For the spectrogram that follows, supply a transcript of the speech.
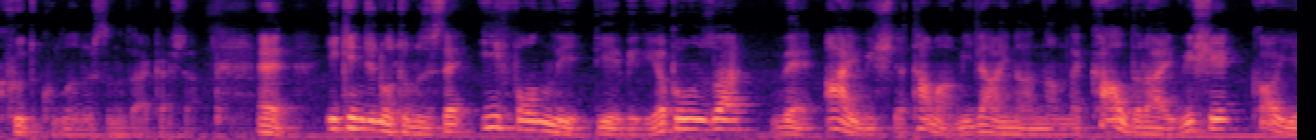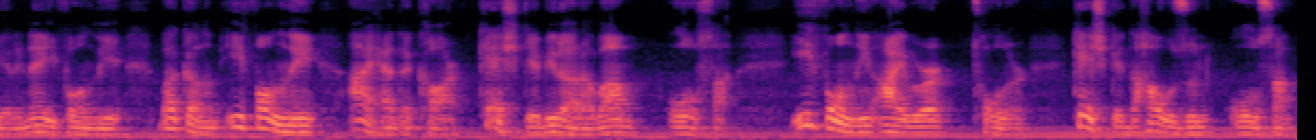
could kullanırsınız arkadaşlar. Evet. ikinci notumuz ise if only diye bir yapımız var ve I wish de tamamıyla aynı anlamda. Kaldır I wish'i koy yerine if only'yi. Bakalım if only I had a car. Keşke bir arabam olsa. If only I were taller. Keşke daha uzun olsam.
